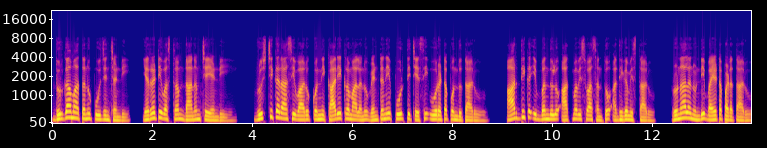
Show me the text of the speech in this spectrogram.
దుర్గామాతను పూజించండి. ఎర్రటి వస్త్రం దానం చేయండి. వృశ్చిక రాశి వారు కొన్ని కార్యక్రమాలను వెంటనే పూర్తి చేసి ఊరట పొందుతారు. ఆర్థిక ఇబ్బందులు ఆత్మవిశ్వాసంతో అధిగమిస్తారు. రుణాల నుండి బయటపడతారు.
